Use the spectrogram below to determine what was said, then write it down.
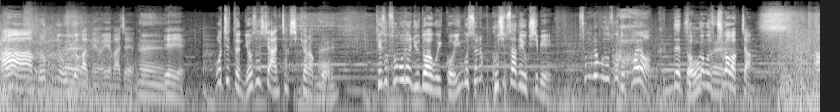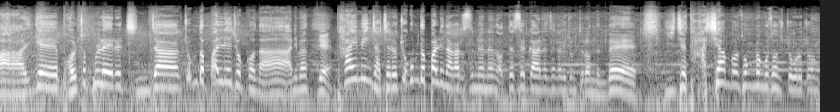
아, 아 그렇군요 네. 옮겨갔네요 예 맞아요 네. 예 예 어쨌든 6시 안착시켜놨고 네. 계속 소모전 유도하고 있고 인구수는 94 대 62. 송병구 선수가 높아요. 근데 너 송병구 선수 네. 추가 확장. 아 이게 벌처 플레이를 진작 좀 더 빨리 해줬거나 아니면 예. 타이밍 자체를 조금 더 빨리 나가줬으면 어땠을까 하는 생각이 좀 들었는데 이제 다시 한번 송병구 선수 쪽으로 좀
